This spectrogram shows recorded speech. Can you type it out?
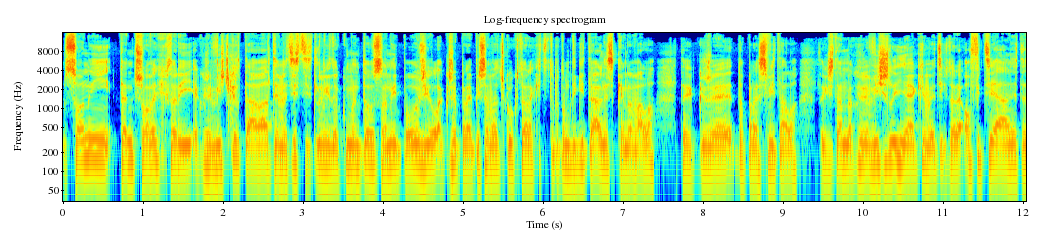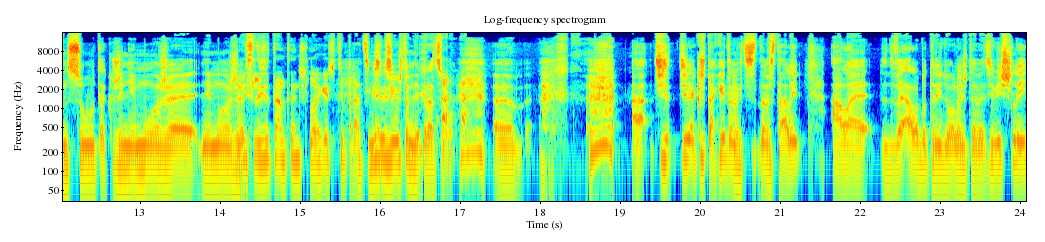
Sony, ten človek, ktorý akože vyškrtával tie veci z citlivých dokumentov, Sony použil akože prepisovačku, ktorá keď to potom digitálne skenovalo, tak akože to presvítalo. Takže tam akože vyšli nejaké veci, ktoré oficiálne ten súd akože nemôže, nemôže že... Myslíš, že tam ten človek ešte pracuje? Myslím, že už tam nepracuje. A čiže, čiže akože takéto veci sa tam stali, ale dve alebo tri dôležité veci vyšli.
